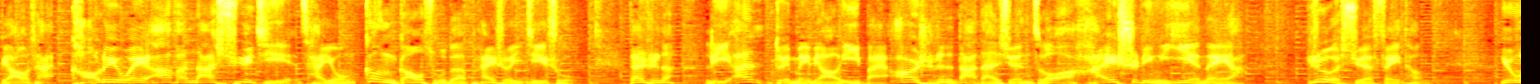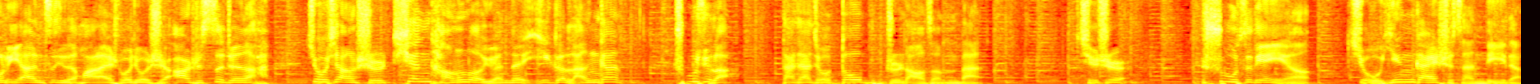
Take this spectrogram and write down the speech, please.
表态考虑为《阿凡达》续集采用更高速的拍摄技术，但是呢，李安对每秒一百二十帧的大胆选择还是令业内啊热血沸腾。用李安自己的话来说，就是二十四帧啊，就像是天堂乐园的一个栏杆，出去了。大家就都不知道怎么办。其实，数字电影就应该是 3D 的，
